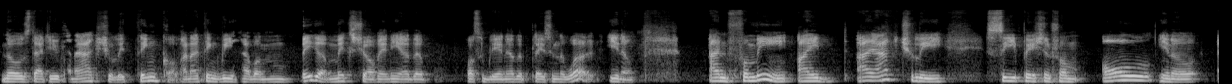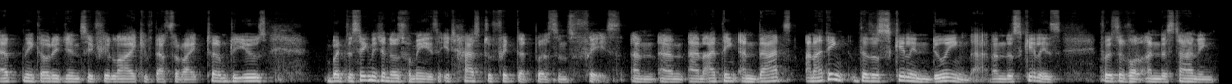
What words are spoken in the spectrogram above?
nose that you can actually think of. And I think we have a bigger mixture of any other, possibly any other place in the world, you know. And for me, I, I actually see patients from all, you know, ethnic origins, if you like, if that's the right term to use, but the signature nose for me is it has to fit that person's face. And and and i think and that's and i think there's a skill in doing that. And the skill is first of all understanding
